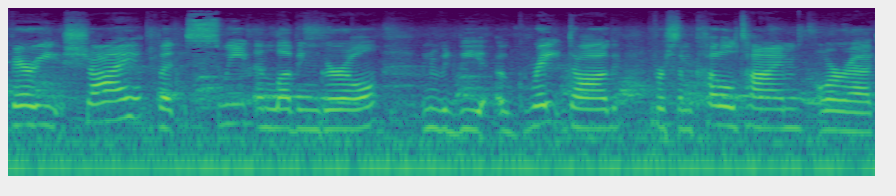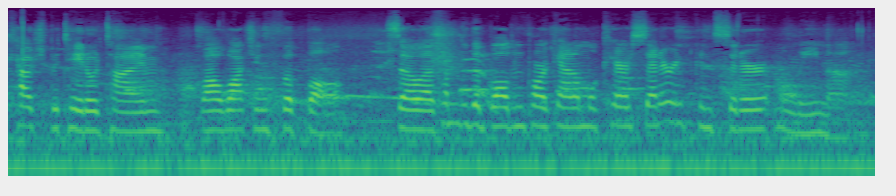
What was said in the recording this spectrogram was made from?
very shy but sweet and loving girl and would be a great dog for some cuddle time or uh, couch potato time while watching football. So uh, come to the Baldwin Park Animal Care Center and consider Melina.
